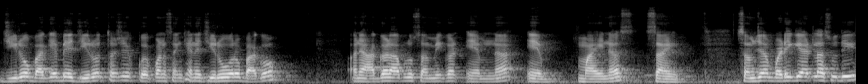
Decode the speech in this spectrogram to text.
જીરો ભાગ્યા બે, જીરો થશે. કોઈપણ સંખ્યાને જીરો વરો ભાગો. અને આગળ આપણું સમીકરણ એમના એમ, માઇનસ સાહીઠ સમજણ પડી ગયા એટલા સુધી?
